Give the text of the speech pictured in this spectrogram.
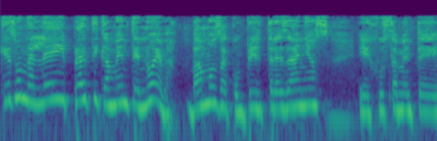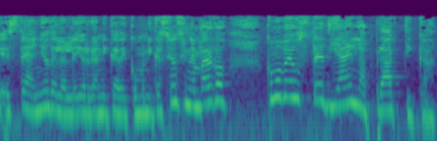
que es una ley prácticamente nueva. Vamos a cumplir tres años eh, justamente este año de la Ley Orgánica de Comunicación. Sin embargo, ¿cómo ve usted ya en la práctica,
